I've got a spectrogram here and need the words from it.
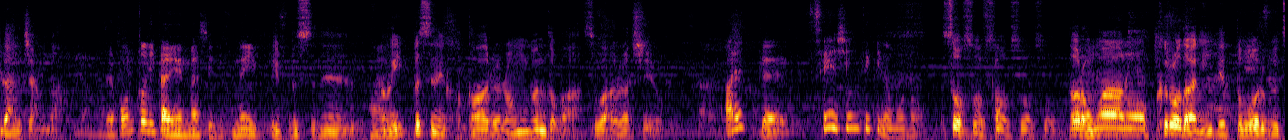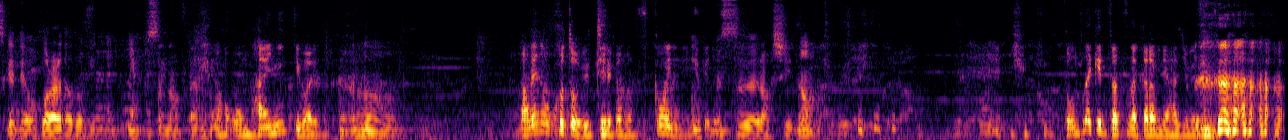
ガンちゃんが。で本当に大変らしいですねイップス。ね、はい。なんかイップスに関わる論文とかすごいあるらしいよ。あれって精神的なもの？そうそうそうそうそう。だからお前あの黒田にデッドボールぶつけて怒られた時にイップスになったね。お前にって言われた。うん。誰のことを言ってるかも突っ込めないんイップスらしいな。どんだけ雑な絡みで始めた イッ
